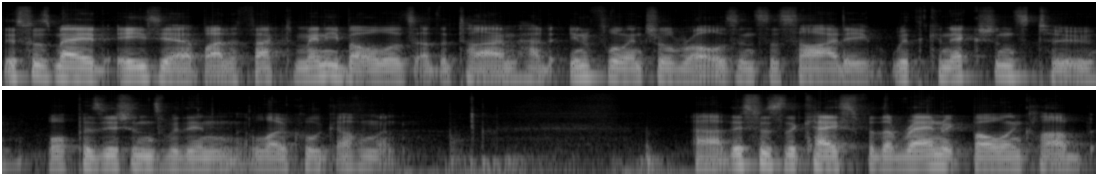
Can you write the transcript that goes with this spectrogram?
This was made easier by the fact many bowlers at the time had influential roles in society with connections to or positions within local government. Uh, this was the case for the Randwick Bowling Club,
